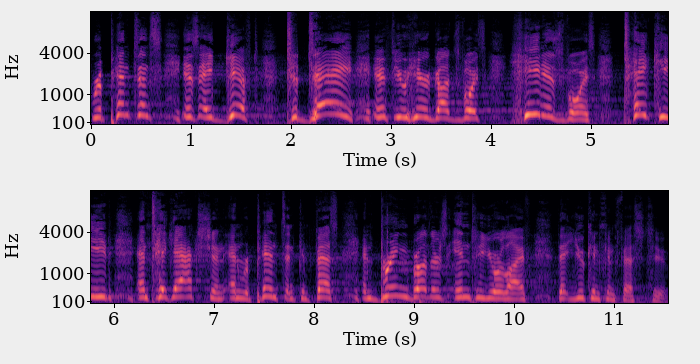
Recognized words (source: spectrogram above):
Repentance is a gift. Today, if you hear God's voice, heed his voice, take heed and take action and repent and confess and bring brothers into your life that you can confess to.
